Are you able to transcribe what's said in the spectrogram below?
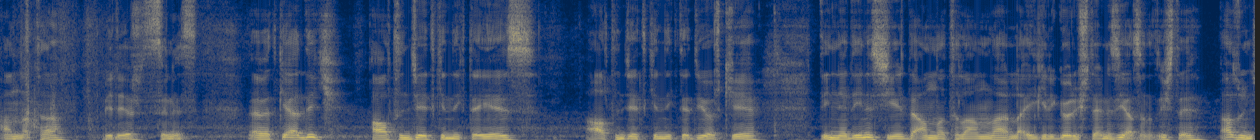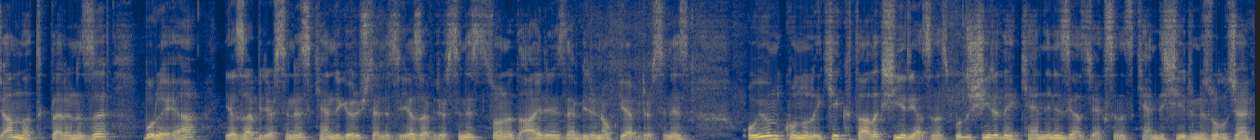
anlatabilirsiniz. Evet geldik 6. etkinlikteyiz. 6. etkinlikte diyor ki dinlediğiniz şiirde anlatılanlarla ilgili görüşlerinizi yazınız. İşte az önce anlattıklarınızı buraya yazabilirsiniz. Kendi görüşlerinizi yazabilirsiniz. Sonra da ailenizden birini okuyabilirsiniz. Oyun konulu iki kıtalık şiir yazınız. Bu şiiri de kendiniz yazacaksınız. Kendi şiiriniz olacak.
